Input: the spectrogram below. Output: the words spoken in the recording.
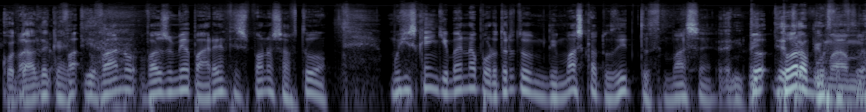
Κοντά δεκαετία. Βα, βάζω μια παρένθεση πάνω σε αυτό. Μου έχεις κάνει και εμένα ένα πορτρέτο με τη μάσκα του Δίτη, το θυμάσαι; Εννοείται, τώρα το θυμάμαι.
